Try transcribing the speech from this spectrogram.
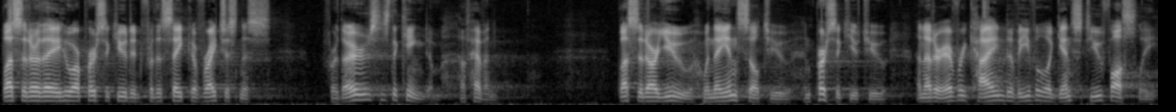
Blessed are they who are persecuted for the sake of righteousness, for theirs is the kingdom of heaven. Blessed are you when they insult you and persecute you and utter every kind of evil against you falsely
